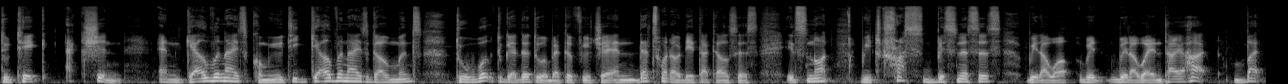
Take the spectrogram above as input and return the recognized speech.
to take action and galvanize community, galvanize governments to work together to a better future. And that's what our data tells us. It's not we trust businesses with our with, with our entire heart, but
